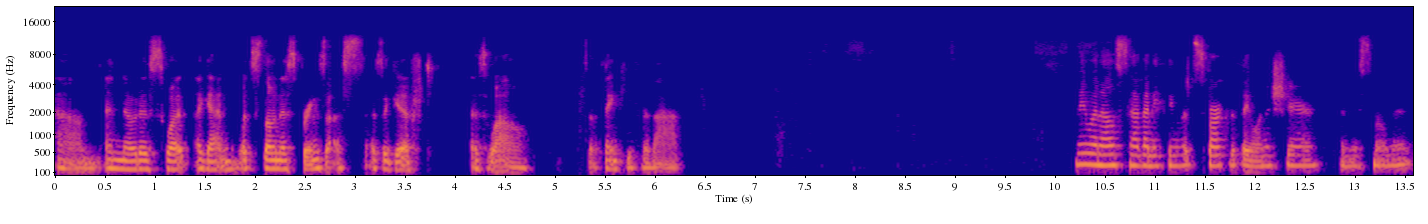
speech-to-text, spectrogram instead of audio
um, and notice what, again, what slowness brings us as a gift as well. So thank you for that. Anyone else have anything that sparked that they want to share in this moment?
